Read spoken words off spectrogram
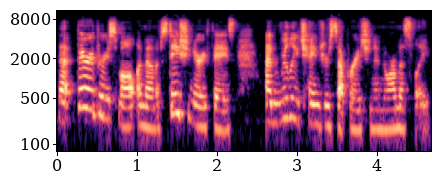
that very, very small amount of stationary phase and really change your separation enormously.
